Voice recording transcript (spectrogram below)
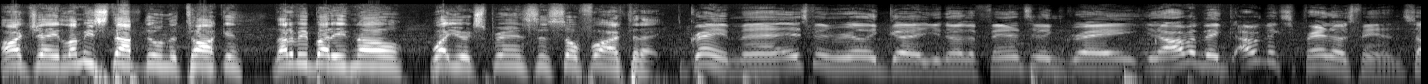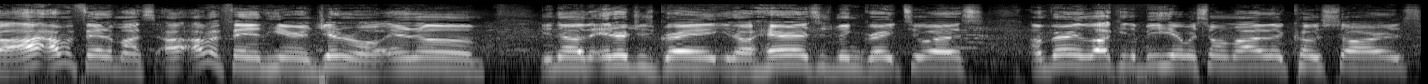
RJ, let me stop doing the talking. Let everybody know what your experience is so far today. Great, man. It's been really good. You know, the fans have been great. You know, I'm a big, I'm a big Sopranos fan, so I, am a fan of my, I'm a fan here in general, and um, you know, the energy's great. You know, Harrah's has been great to us. I'm very lucky to be here with some of my other co-stars.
